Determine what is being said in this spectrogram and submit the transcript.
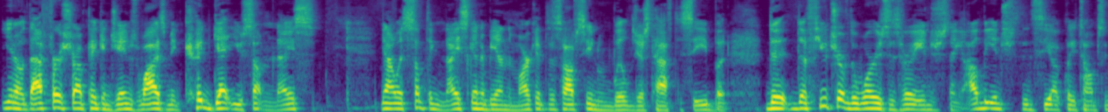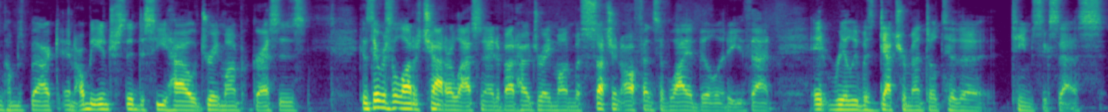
you know, that first round pick and James Wiseman could get you something nice. Now, is something nice going to be on the market this offseason? We'll just have to see. But the the future of the Warriors is very interesting. I'll be interested to see how Klay Thompson comes back, and I'll be interested to see how Draymond progresses. Because there was a lot of chatter last night about how Draymond was such an offensive liability that it really was detrimental to the team's success.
